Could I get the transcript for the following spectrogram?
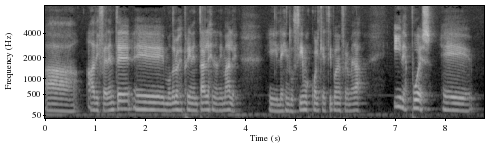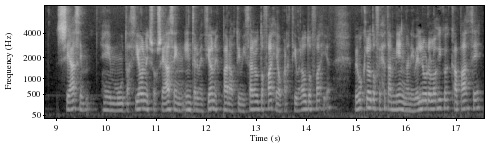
a, diferentes eh, modelos experimentales en animales y les inducimos cualquier tipo de enfermedad y después eh, se hacen mutaciones o se hacen intervenciones para optimizar la autofagia o para activar la autofagia, vemos que la autofagia también a nivel neurológico es capaz de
